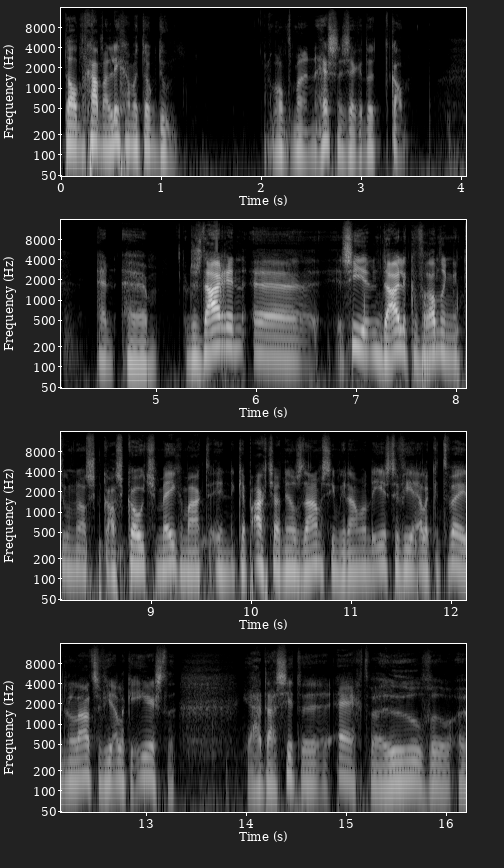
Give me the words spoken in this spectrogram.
dan gaat mijn lichaam het ook doen. Want mijn hersenen zeggen dat het kan. En ehm, dus daarin eh, zie je een duidelijke verandering toen als, als coach meegemaakt. In, ik heb acht jaar het Nederlands damesteam gedaan, want de eerste vier elke tweede en de laatste vier elke eerste. Ja, daar zitten echt wel heel veel eh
